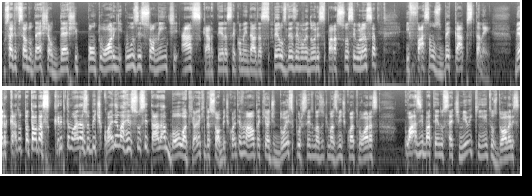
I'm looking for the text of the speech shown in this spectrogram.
O site oficial do Dash é o dash.org. Use somente as carteiras recomendadas pelos desenvolvedores para sua segurança e façam os backups também. Mercado total das criptomoedas, o Bitcoin deu uma ressuscitada boa aqui. Olha aqui, pessoal, o Bitcoin teve uma alta aqui ó, de 2% nas últimas 24 horas, quase batendo 7.500 dólares,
